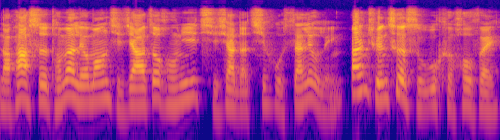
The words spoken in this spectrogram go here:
哪怕是同样流氓起家，周鸿祎旗下的奇虎三六零，安全测试无可厚非。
